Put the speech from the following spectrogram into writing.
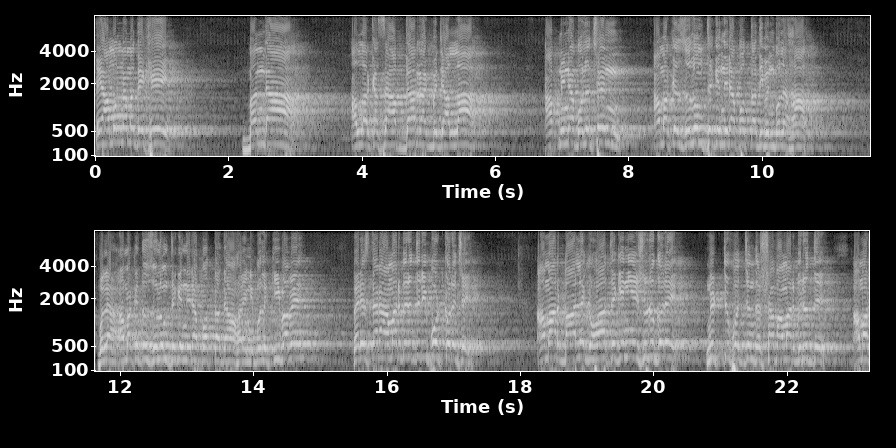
এই আমল নামা দেখে বান্দা আল্লাহর কাছে আবদার রাখবে যে, আল্লাহ, আপনি না বলেছেন আমাকে জুলুম থেকে নিরাপত্তা দিবেন? বলে হ্যাঁ। বলে, আমাকে তো জুলুম থেকে নিরাপত্তা দেওয়া হয়নি। বলে, কীভাবে? ফেরেস্তারা আমার বিরুদ্ধে রিপোর্ট করেছে। আমার বালেগ হওয়া থেকে নিয়ে শুরু করে মৃত্যু পর্যন্ত সব আমার বিরুদ্ধে আমার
